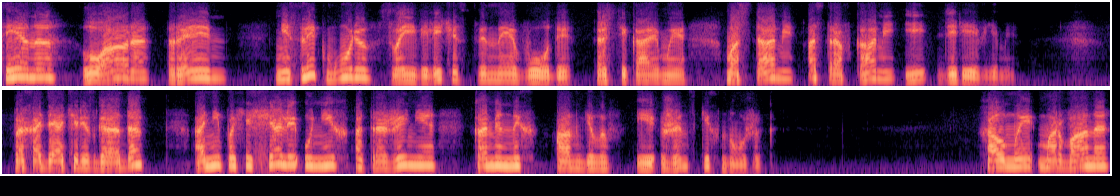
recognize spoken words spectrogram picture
Сена, Луара, Рейн несли к морю свои величественные воды – растекаемые мостами, островками и деревьями. Проходя через города, они похищали у них отражение каменных ангелов и женских ножек. Холмы Марвана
